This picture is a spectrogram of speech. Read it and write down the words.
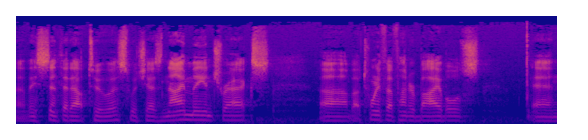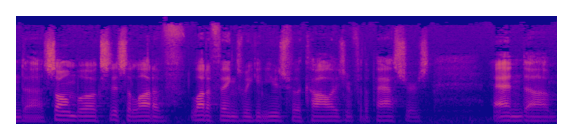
Uh, they sent that out to us, which has 9 million tracks, uh, about 2,500 Bibles, and uh, psalm books. Just a lot of, lot of things we can use for the college and for the pastors. And um,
